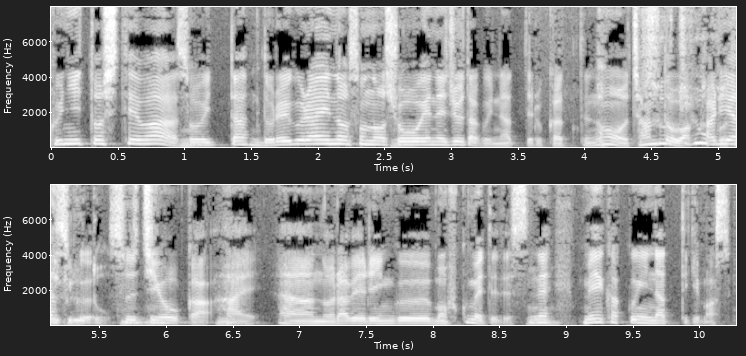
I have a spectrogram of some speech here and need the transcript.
国としては、そういったどれぐらいのその省エネ住宅になってるかっていうのをちゃんと分かりやすく、数数値評値評価、はい、あの、ラベリングも含めてですね、明確になってきます。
